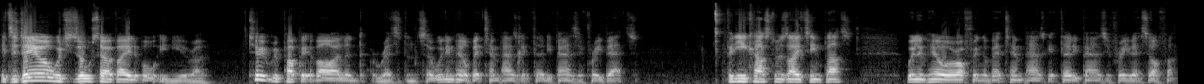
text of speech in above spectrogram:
It's a deal which is also available in Euro to Republic of Ireland residents. So William Hill bet £10 get £30 in free bets. For new customers 18 plus, William Hill are offering a bet £10 get £30 in free bets offer.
